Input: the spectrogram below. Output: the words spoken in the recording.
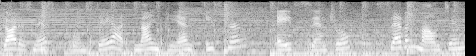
Goddessness Wednesday at 9 p.m. Eastern, 8 Central, 7 Mountain,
